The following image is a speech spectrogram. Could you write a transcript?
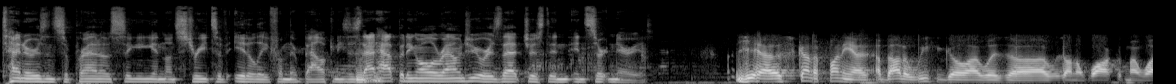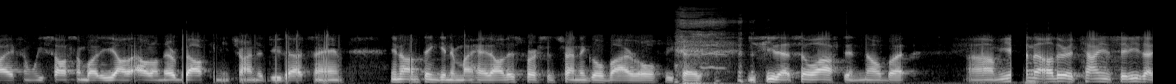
tenors and sopranos singing in on streets of Italy from their balconies. Is that mm-hmm. happening all around you, or is that just in, in certain areas? Yeah, it's kind of funny. I, about a week ago, I was uh, I was on a walk with my wife, and we saw somebody out, out on their balcony trying to do that same. You know, I'm thinking in my head, oh, this person's trying to go viral because you see that so often. No, but um, yeah, in the other Italian cities, I,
